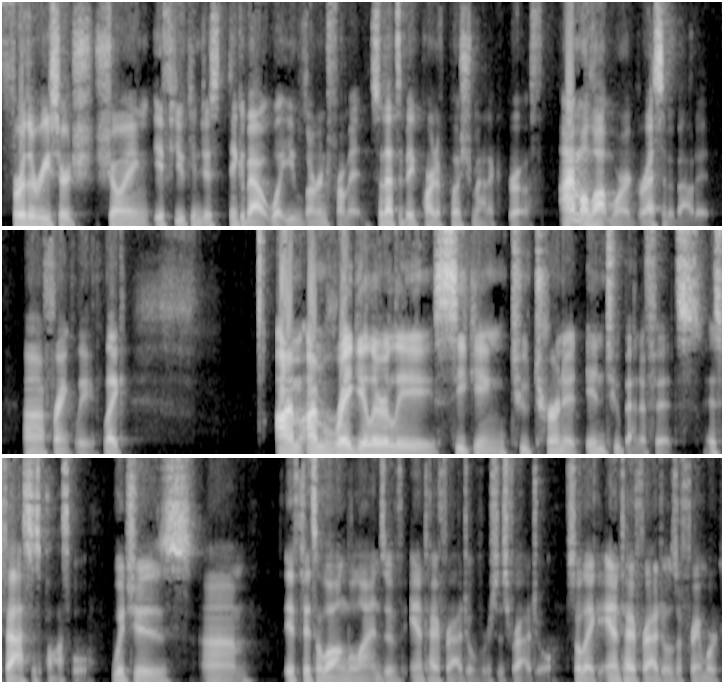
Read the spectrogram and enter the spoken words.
further research showing if you can just think about what you learned from it. So that's a big part of post traumatic growth. I'm a lot more aggressive about it, uh, frankly. Like I'm I'm regularly seeking to turn it into benefits as fast as possible, which is um, it fits along the lines of anti-fragile versus fragile. So like anti-fragile is a framework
